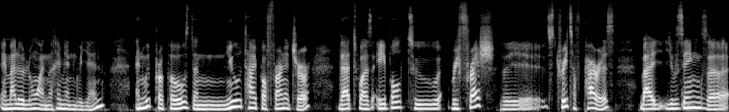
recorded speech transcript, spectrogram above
Emma Lelon and Rémi Nguyen, and we proposed a new type of furniture that was able to refresh the streets of Paris by using the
